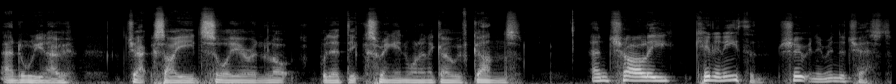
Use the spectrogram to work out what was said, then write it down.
and all you know, Jack, Sayid, Sawyer, and Locke with their dick swinging, wanting to go with guns, and Charlie killing Ethan, shooting him in the chest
